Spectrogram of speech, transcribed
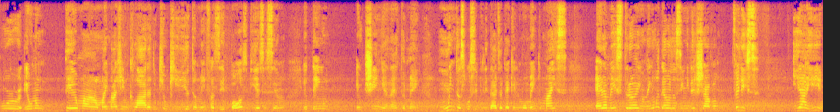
por eu não ter uma, uma imagem clara do que eu queria também fazer pós BSSM. Eu tenho, eu tinha, né, também muitas possibilidades até aquele momento, mas era meio estranho, nenhuma delas assim me deixava feliz. E aí,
